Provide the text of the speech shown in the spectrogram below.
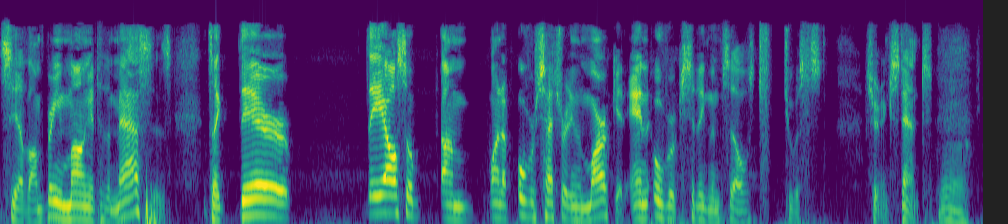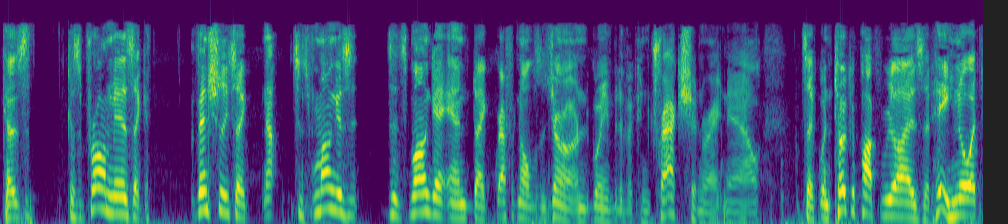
see of um bringing manga to the masses. It's like they're they also um wind up oversaturating the market and overextending themselves to a certain extent Mm. because because the problem is like eventually it's like now since manga is since manga and like graphic novels in general are undergoing a bit of a contraction right now it's like when Tokyopop realized that hey you know what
